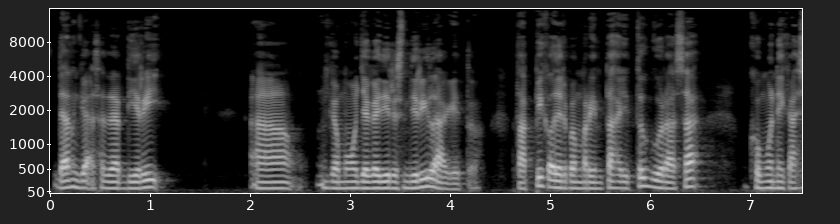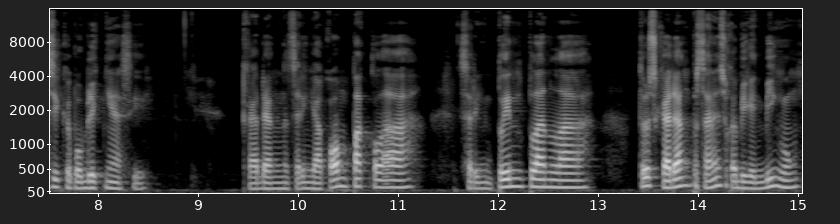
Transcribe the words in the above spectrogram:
dan nggak sadar diri, eh, nggak uh, mau jaga diri sendiri lah gitu. Tapi kalau dari pemerintah itu gue rasa komunikasi ke publiknya sih. Kadang sering gak kompak lah, sering plan-plan lah. Terus kadang pesannya suka bikin bingung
